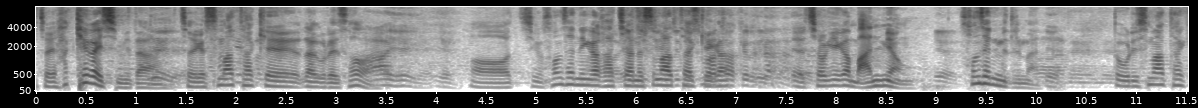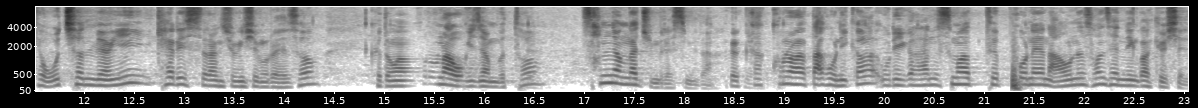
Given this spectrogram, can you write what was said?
저희 학회가 있습니다. 저희가 스마트 학회라고 그래서 아, 예, 예, 예. 어, 지금 선생님과 같이 하는 스마트 HTHT도 스마트 학회가. 예, 저기가 만 명, 예. 선생님들만. 예. 또 우리 스마트 학회 5천 명이 KERIS랑 중심으로 해서 그동안 코로나 오기 전부터 3년간 준비를 했습니다. 그러니까 코로나 딱 오니까 우리가 한 스마트폰에 나오는 선생님과 교실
